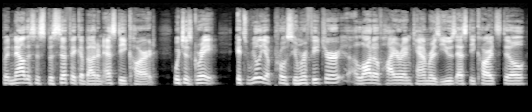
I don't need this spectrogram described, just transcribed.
But now this is specific about an SD card, which is great. It's really a prosumer feature. A lot of higher end cameras use SD cards still.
